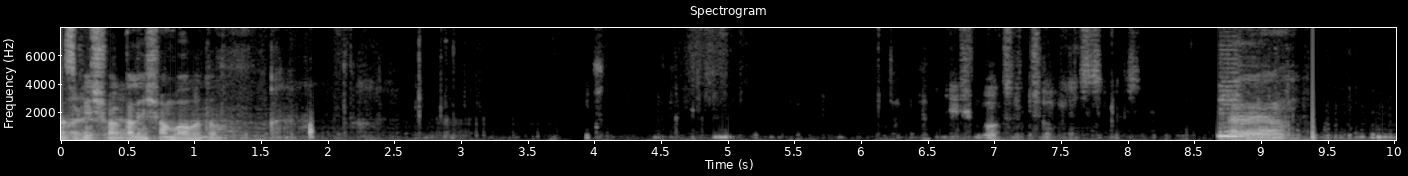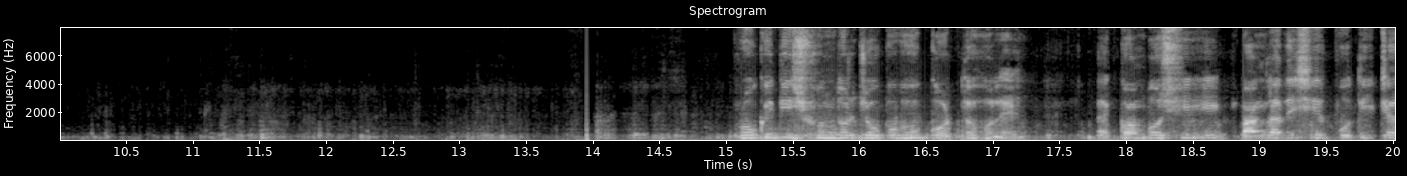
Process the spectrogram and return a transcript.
আজকে সকালে সম্ভবত। আহ, প্রকৃতির সৌন্দর্য উপভোগ করতে হলে কমবসি বাংলাদেশের প্রতিটা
